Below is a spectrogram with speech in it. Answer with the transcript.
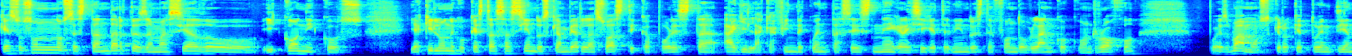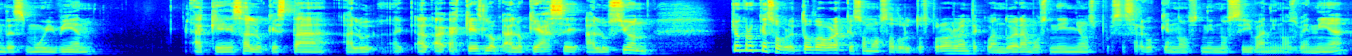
que esos son unos estandartes demasiado icónicos y aquí lo único que estás haciendo es cambiar la suástica por esta águila que a fin de cuentas es negra y sigue teniendo este fondo blanco con rojo, pues vamos, creo que tú entiendes muy bien a qué es a lo que está a, qué es lo, a lo que hace alusión. Yo creo que sobre todo ahora que somos adultos, probablemente cuando éramos niños, pues es algo que nos, ni nos iba ni nos venía,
